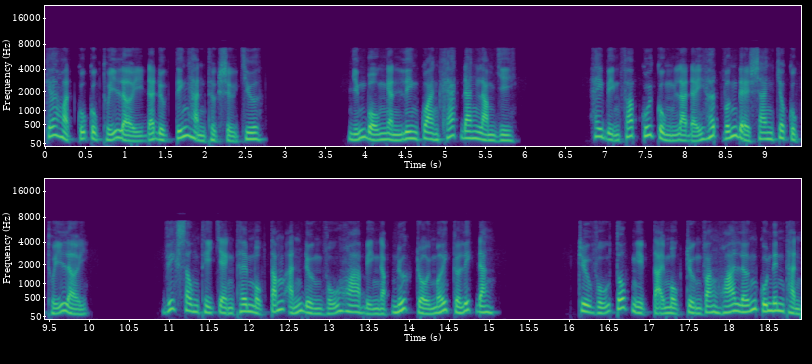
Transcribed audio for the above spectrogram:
Kế hoạch của Cục Thủy lợi đã được tiến hành thực sự chưa? Những bộ ngành liên quan khác đang làm gì? Hay biện pháp cuối cùng là đẩy hết vấn đề sang cho Cục Thủy Lợi? Viết xong thì chèn thêm một tấm ảnh đường Vũ Hoa bị ngập nước rồi mới click đăng. Triều Vũ tốt nghiệp tại một trường văn hóa lớn của Ninh Thành,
